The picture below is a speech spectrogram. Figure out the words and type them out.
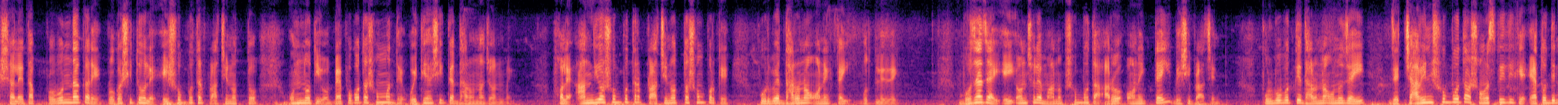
সালে তা প্রবন্ধাকারে প্রকাশিত হলে এই সভ্যতার প্রাচীনত্ব, উন্নতি ও ব্যাপকতা সম্বন্ধে ঐতিহাসিকদের ধারণা জন্মায়। ফলে আন্দীয় সভ্যতার প্রাচীনত্ব সম্পর্কে পূর্বের ধারণা অনেকটাই বদলে যায়। বোঝা যায় এই অঞ্চলে মানব সভ্যতা আরও অনেকটাই বেশি প্রাচীন। পূর্ববর্তী ধারণা অনুযায়ী যে চাভিন সভ্যতা ও সংস্কৃতিকে এতদিন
